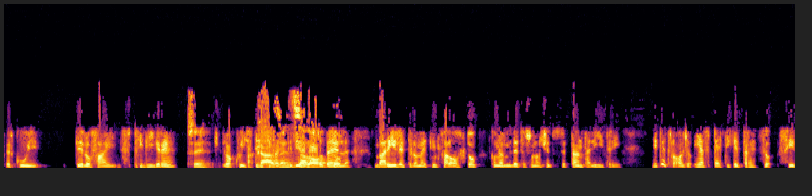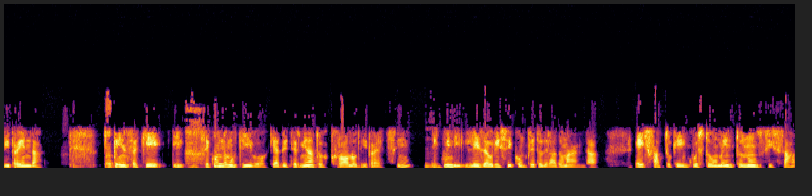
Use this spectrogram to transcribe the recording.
per cui te lo fai spedire, sì, lo acquisti, a casa, in salotto. bel barile, te lo metti in salotto, come abbiamo detto sono 170 litri di petrolio e aspetti che il prezzo si riprenda. Tu pensa che il secondo motivo che ha determinato il crollo dei prezzi mm-hmm. e quindi l'esaurirsi completo della domanda è il fatto che in questo momento non si sa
